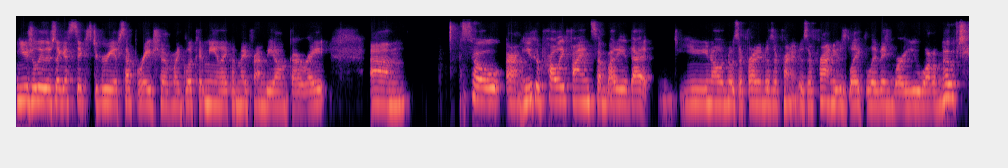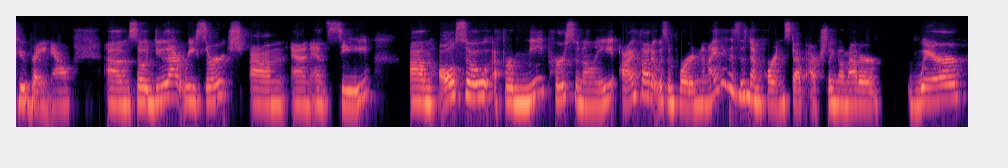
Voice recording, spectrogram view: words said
usually there's like a six degree of separation. Like look at me like with my friend bianca right? Um, so um, you could probably find somebody that you know knows a friend knows a friend knows a friend who's like living where you want to move to right now um, so do that research um, and and see um, also for me personally i thought it was important and i think this is an important step actually no matter where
